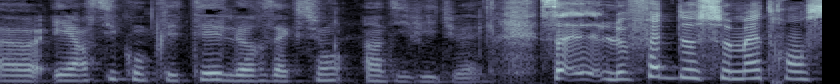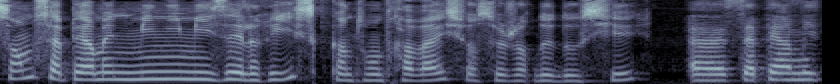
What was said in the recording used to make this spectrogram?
euh, et ainsi compléter leurs actions individuelles. le fait de se mettre ensemble, ça permet de minimiser le risque quand on travaille sur ce genre de dossier? Euh, ça permet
